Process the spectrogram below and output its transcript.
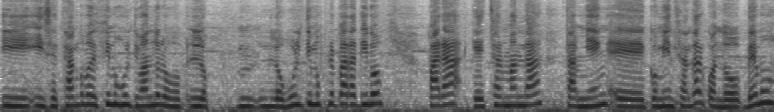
y, se están, como decimos, ultimando los, los últimos preparativos para que esta hermandad también eh, comience a andar. Cuando vemos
